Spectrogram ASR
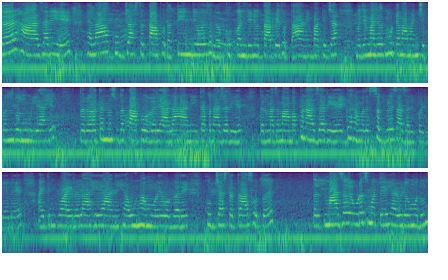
तर हा आजारी आहे ह्याला खूप जास्त ताप होता. तीन दिवस झालं खूप कंटिन्यू ताप येत होता आणि बाकीच्या म्हणजे माझ्या मोठ्या मामांची पण दोन मुली आहेत. तर त्यांनासुद्धा त्यांना सुद्धा ताप वगैरे आला आणि त्या पण आजारी आहेत. तर माझा मामा पण आजारी आहे. घरामध्ये सगळेच आजारी पडलेले आहेत. आय थिंक व्हायरल आहे आणि ह्या उन्हामुळे वगैरे खूप जास्त त्रास होतोय. तर माझं एवढंच मत आहे ह्या व्हिडिओमधून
